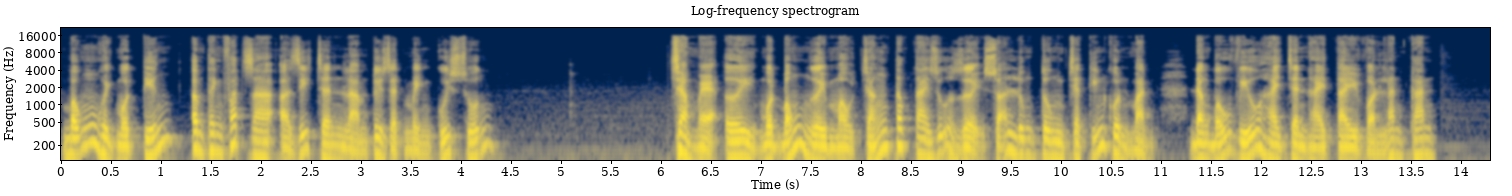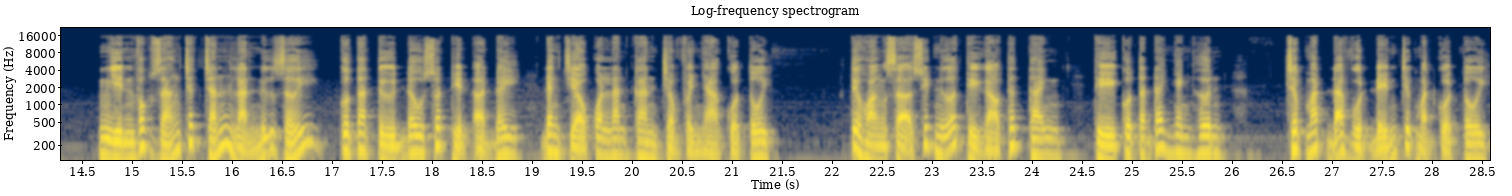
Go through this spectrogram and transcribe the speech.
Bỗng huỵch một tiếng Âm thanh phát ra ở dưới chân làm tôi giật mình cúi xuống. Cha mẹ ơi, một bóng người màu trắng tóc tai rũ rượi xóa lung tung che kín khuôn mặt, đang bấu víu hai chân hai tay vào lan can. Nhìn vóc dáng chắc chắn là nữ giới, cô ta từ đâu xuất hiện ở đây, đang trèo qua lan can chồng về nhà của tôi. Tôi hoàng sợ suýt nữa thì gào thất thanh, thì cô ta đã nhanh hơn. Chớp mắt đã vụt đến trước mặt của tôi,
